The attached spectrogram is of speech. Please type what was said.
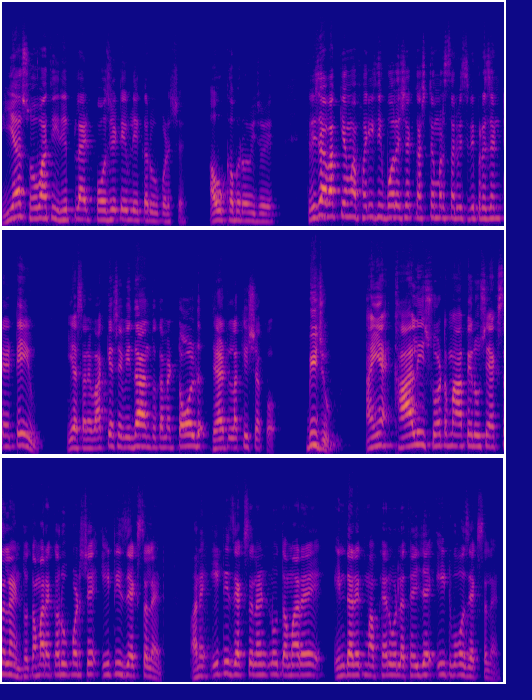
યસ હોવાથી રિપ્લાઇડ પોઝિટિવલી કરવું પડશે. આવું ખબર હોવી જોઈએ. ત્રીજા વાક્યમાં ફરીથી બોલે છે કસ્ટમર સર્વિસ રિપ્રેઝેન્ટેટિવ યસ, અને વાક્ય છે, વિધાન, તો તમે ટોલ્ડ ધેટ લખી શકો. બીજું અહીંયા ખાલી શોર્ટમાં આપેલું છે એક્સલન્ટ તો તમારે કરવું પડશે ઇટ ઇઝ એક્સલન્ટ અને ઇટ ઇઝ એક્સલન્ટનું તમારે ઇન્ડાયરેક્ટમાં ફેરવું એટલે થઈ જાય ઇટ વોઝ એક્સલન્ટ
